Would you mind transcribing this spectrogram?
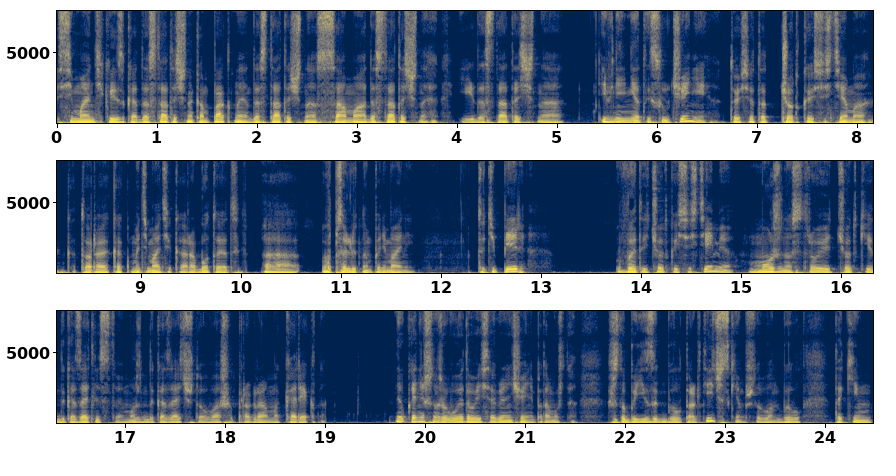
семантика языка достаточно компактная, достаточно самодостаточная и достаточно и в ней нет исключений, то есть это четкая система, которая как математика работает э, в абсолютном понимании, то теперь в этой четкой системе можно строить четкие доказательства, и можно доказать, что ваша программа корректна. Ну, конечно же, у этого есть ограничения, потому что, чтобы язык был практическим, чтобы он был таким,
